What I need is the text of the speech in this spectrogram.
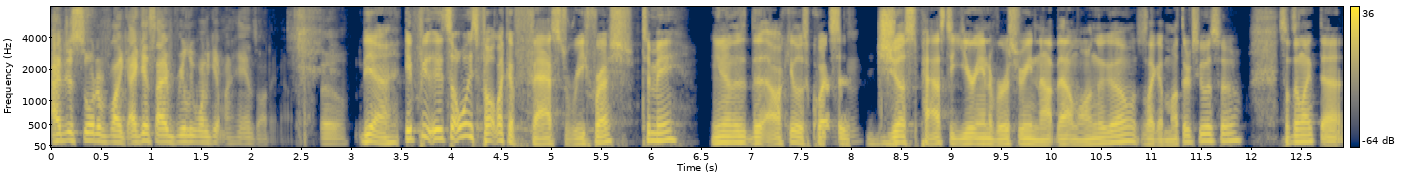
I just sort of like I guess I really want to get my hands on it now. So Yeah, it, fe- it's always felt like a fast refresh to me. You know, the, the Oculus Quest has Mhm. just passed a year anniversary not that long ago. It's like a month or two or so, something like that.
